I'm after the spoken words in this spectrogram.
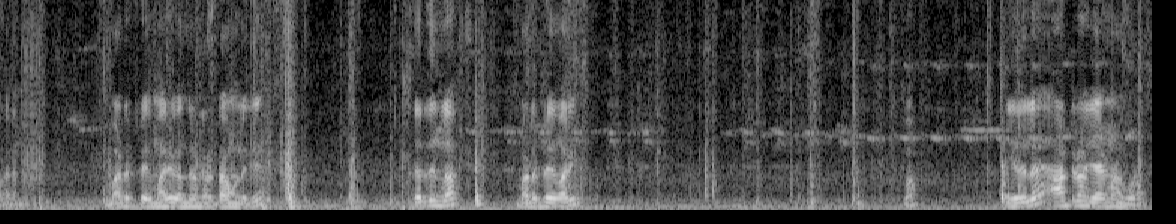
பாருங்கள் பட்டர்ஃப்ளை மாதிரி வந்துடும் கரெக்டாக உங்களுக்கு. தெரியுதுங்களா பட்டர்ஃப்ளை மாதிரி. இப்போ இதில் ஆட்டோ ஜாயின் பண்ண போகிறோம்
